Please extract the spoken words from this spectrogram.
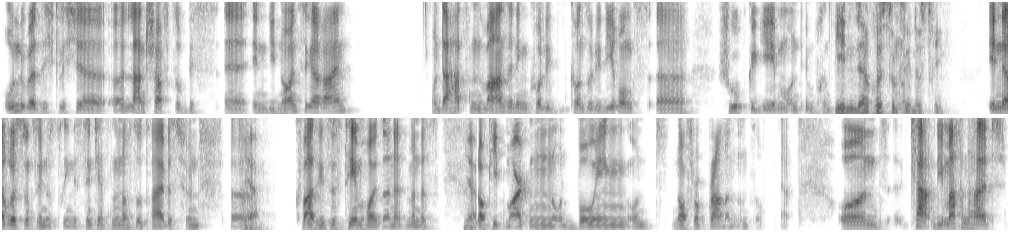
unübersichtliche äh, Landschaft so bis äh, in die 90er rein. Und da hat es einen wahnsinnigen Konsolidierungsschub äh, gegeben und im Prinzip. In der Rüstungsindustrie. In der Rüstungsindustrie. Es sind jetzt nur noch so drei bis fünf äh, ja quasi Systemhäuser nennt man das. Ja. Lockheed Martin und Boeing und Northrop Grumman und so. Ja. Und klar, die machen halt,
